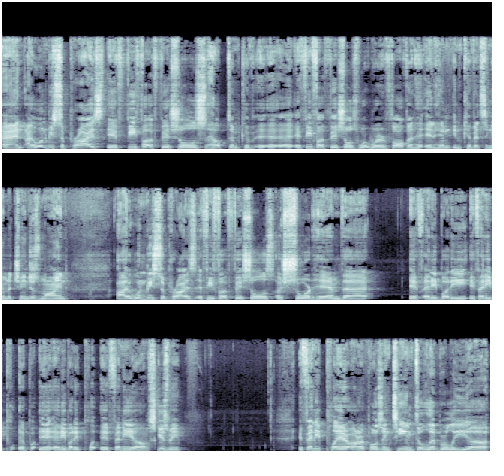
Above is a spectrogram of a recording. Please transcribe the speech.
And I wouldn't be surprised if FIFA officials helped him, if FIFA officials were involved in, him in convincing him to change his mind. I wouldn't be surprised if FIFA officials assured him that if anybody, if any, if anybody, if any, um, excuse me, if any player on an opposing team deliberately uh,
